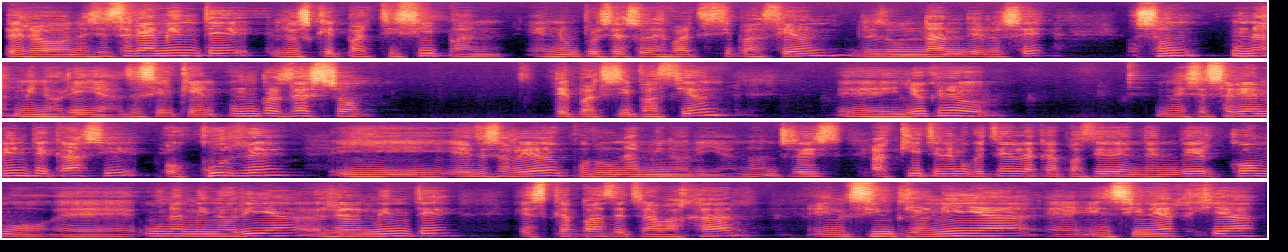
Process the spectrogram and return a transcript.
Pero necesariamente los que participan en un proceso de participación, redundante lo sé, son una minoría. Es decir, que en un proceso de participación, yo creo necesariamente casi ocurre y es desarrollado por una minoría. ¿no? Entonces, aquí tenemos que tener la capacidad de entender cómo eh, una minoría realmente es capaz de trabajar en sincronía, eh, en sinergia,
